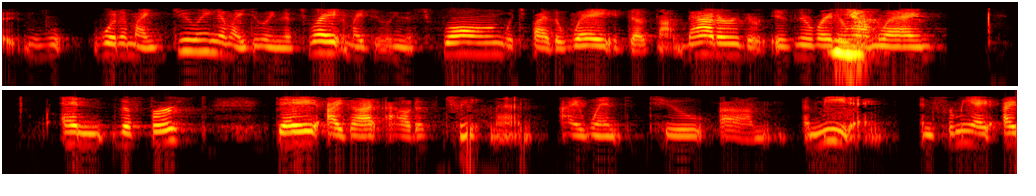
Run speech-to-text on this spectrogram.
Uh, What am I doing? Am I doing this right? Am I doing this wrong? Which by the way, it does not matter. There is no right or Yeah. wrong way. And the first day I got out of treatment, I went to um, a meeting. And for me, I, I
